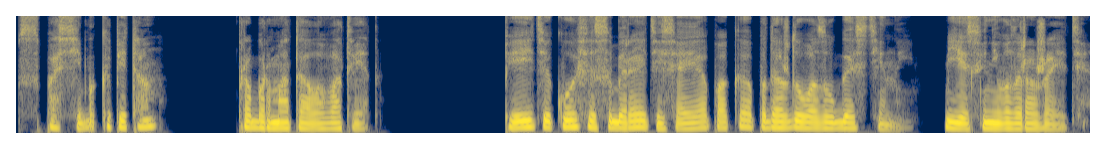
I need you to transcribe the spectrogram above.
«Спасибо, капитан», — пробормотала в ответ. «Пейте кофе, собирайтесь, а я пока подожду вас в гостиной, если не возражаете.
